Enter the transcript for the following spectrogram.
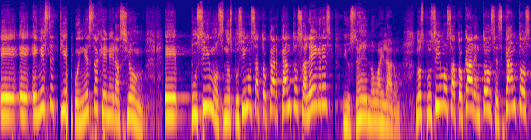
eh, eh, en este tiempo, en esta generación, eh, pusimos, nos pusimos a tocar cantos alegres y ustedes no bailaron. Nos pusimos a tocar entonces cantos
